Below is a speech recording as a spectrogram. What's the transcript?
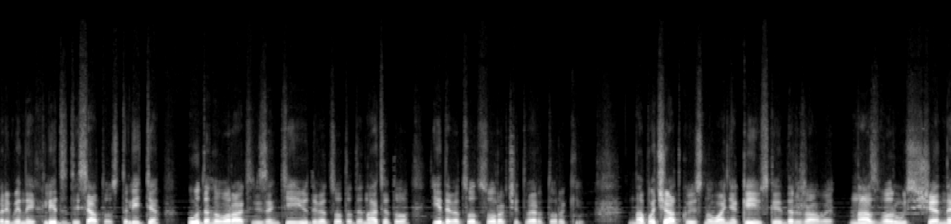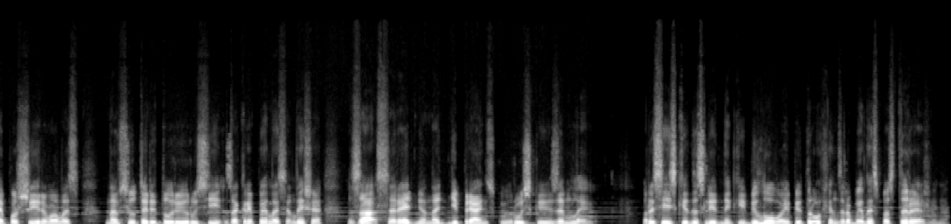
временних літ з 10 століття у договорах з Візантією 911 і 944 років. На початку існування Київської держави назва Русь ще не поширювалась на всю територію Русі, закріпилася лише за середньонадніпрянською руською землею. Російські дослідники Білова і Петрухін зробили спостереження,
